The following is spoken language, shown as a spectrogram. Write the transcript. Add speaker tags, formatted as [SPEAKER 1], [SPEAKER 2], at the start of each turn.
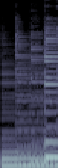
[SPEAKER 1] Música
